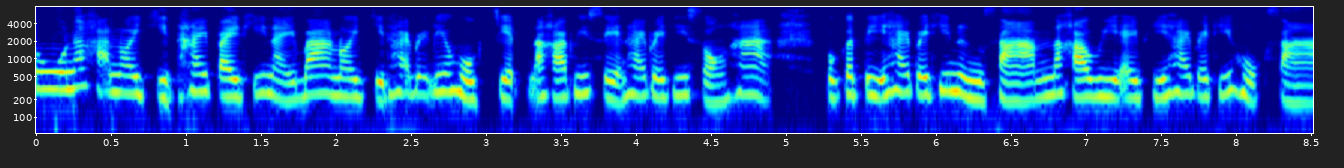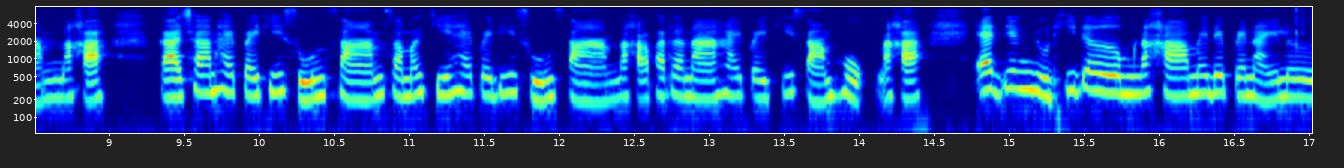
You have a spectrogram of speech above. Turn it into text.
ดูนะคะนอยกิจให้ไปที่ไหนบ้างนอยกิจให้ไปที่หกเจ็ดนะคะ พิเศษให้ไปที่สองห้าปกติให้ไปที่หนึ่งสามนะคะ VIP ให้ไปที่หกสามนะคะ กาชาดให้ไปที่ 03 สามัคคีให้ไปที่ 03 นะคะ พัฒนาให้ไปที่ 36 นะคะ แอดยังอยู่ที่เดิมนะคะ ไม่ได้ไปไหนเลย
